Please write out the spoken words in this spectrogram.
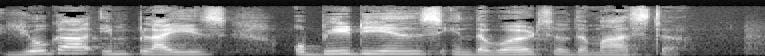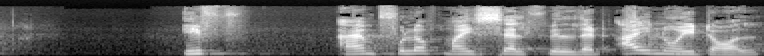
yoga implies obedience in the words of the master. If I am full of my self will that I know it all,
